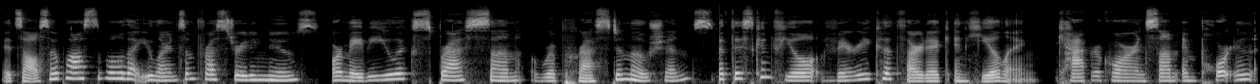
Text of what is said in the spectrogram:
It's also possible that you learn some frustrating news, or maybe you express some repressed emotions, but this can feel very cathartic and healing. Capricorn, some important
